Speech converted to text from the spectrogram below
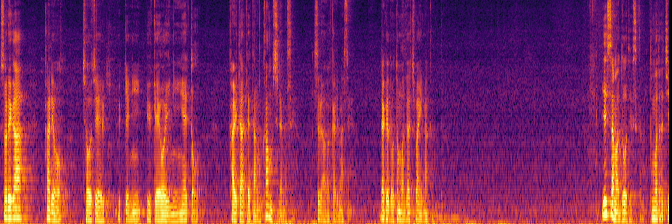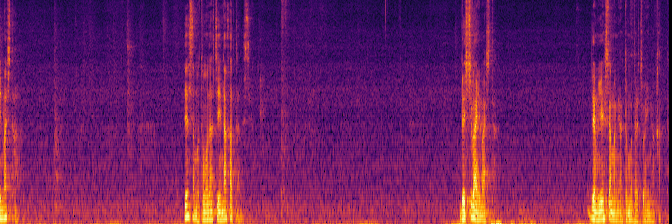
それが彼を徴税受けに請負人へと駆り立てたのかもしれません。それは分かりません。だけど友達はいなかった。イエス様はどうですか？友達いました？イエス様は友達いなかったんですよ。弟子はいました。でもイエス様には友達はいなかった。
